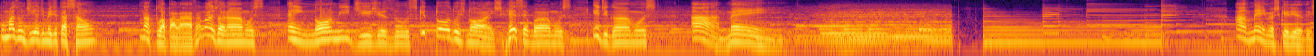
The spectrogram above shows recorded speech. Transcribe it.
por mais um dia de meditação na tua palavra. Nós oramos em nome de Jesus, que todos nós recebamos e digamos amém. Amém, meus queridos.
